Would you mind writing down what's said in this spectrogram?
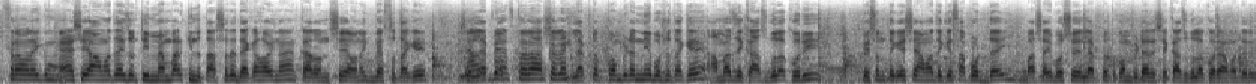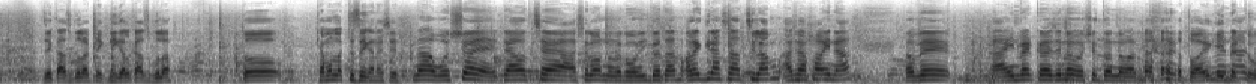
আসসালামু আলাইকুম। হ্যাঁ সে আমাদের একজন টিম মেম্বার কিন্তু তার সাথে দেখা হয় না কারণ সে অনেক ব্যস্ত থাকে। সে ল্যাপটপ আসলে। ল্যাপটপ কম্পিউটার নিয়ে বসে থাকে। আমরা যে কাজগুলো করি পেছন থেকে সে আমাদেরকে সাপোর্ট দেয়। বাসায় বসে ল্যাপটপ কম্পিউটারে সে কাজগুলো করে আমাদের যে কাজগুলো টেকনিক্যাল কাজগুলো। তো কেমন লাগতেছে এখানে এসে? না অবশ্যই এটা হচ্ছে আসলে অন্যরকম অভিজ্ঞতা। অনেকদিন আসা যাচ্ছিলাম আসা হয় না। তবে ইনভাইট করার জন্য অবশ্যই ধন্যবাদ। তোমাকে কি ইনভাইট করব?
